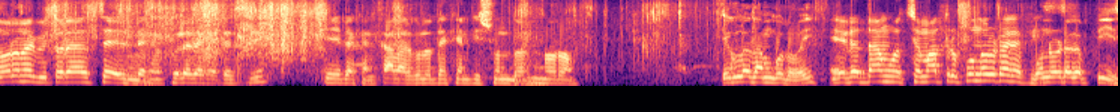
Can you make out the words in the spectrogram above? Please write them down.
নরমের ভিতরে আছে দেখেন খুলে দেখাইতেছি। এই দেখেন কালারগুলো দেখেন কি সুন্দর নরম। এগুলো দাম কত ভাই? এটার দাম হচ্ছে মাত্র পনেরো টাকা পিস পনেরো টাকা পিস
